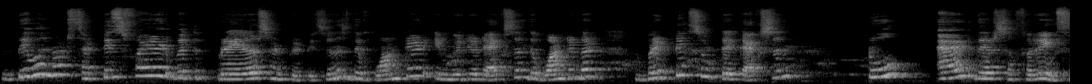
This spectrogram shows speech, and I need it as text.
They were not satisfied with prayers and petitions. They wanted immediate action. They wanted that British should take action to end their sufferings.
